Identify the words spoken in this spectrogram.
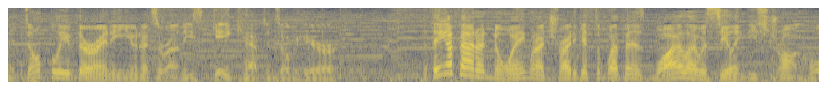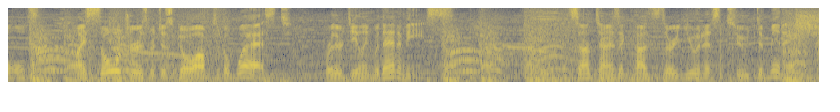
I don't believe there are any units around these gate captains over here. The thing I found annoying when I tried to get the weapon is while I was sealing these strongholds, my soldiers would just go off to the west, where they're dealing with enemies. And sometimes it causes their units to diminish.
